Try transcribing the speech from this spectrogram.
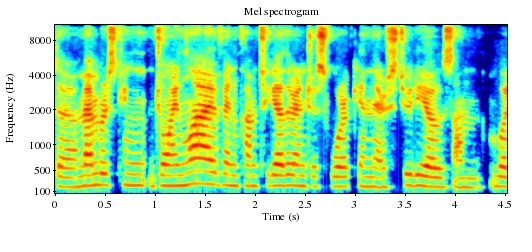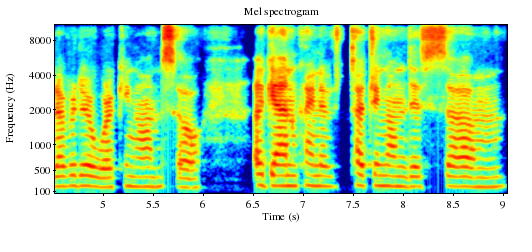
the members can join live and come together and just work in their studios on whatever they're working on. So again, kind of touching on this um,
